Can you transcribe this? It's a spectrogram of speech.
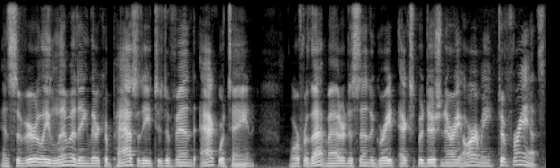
and severely limiting their capacity to defend Aquitaine, or for that matter, to send a great expeditionary army to France.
